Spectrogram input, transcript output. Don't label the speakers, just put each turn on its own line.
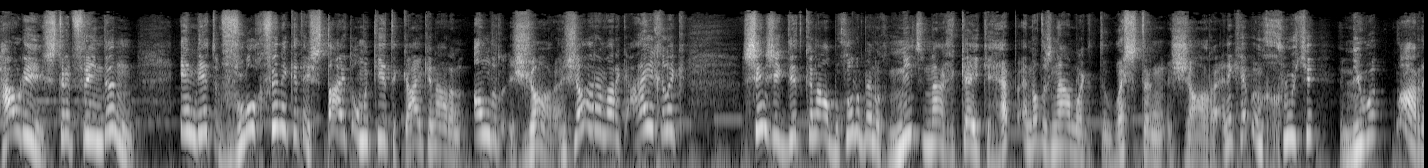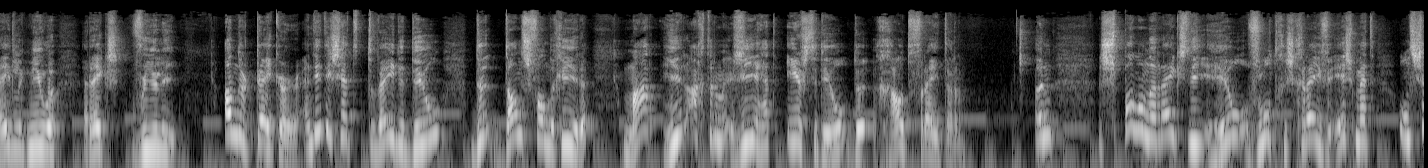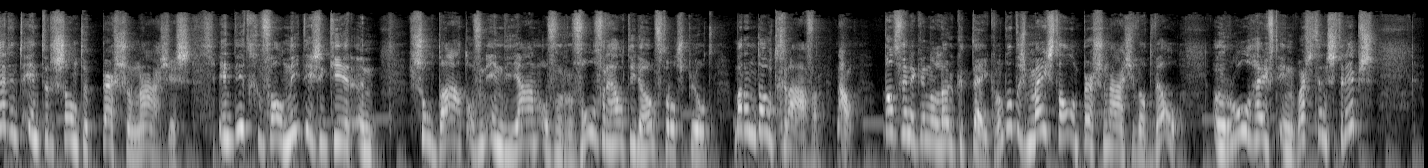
Howdy stripvrienden! In dit vlog vind ik het eens tijd om een keer te kijken naar een ander genre. Een genre waar ik eigenlijk sinds ik dit kanaal begonnen ben nog niet naar gekeken heb. En dat is namelijk het western genre. En ik heb een gloedje nieuwe, maar redelijk nieuwe reeks voor jullie. Undertaker. En dit is het tweede deel, de Dans van de Gieren. Maar hier achter me zie je het eerste deel, de Goudvreter. Een spannende reeks die heel vlot geschreven is met ontzettend interessante personages. In dit geval niet eens een keer een soldaat of een indiaan of een revolverheld die de hoofdrol speelt, maar een doodgraver. Nou, dat vind ik een leuke take, want dat is meestal een personage wat wel een rol heeft in western strips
